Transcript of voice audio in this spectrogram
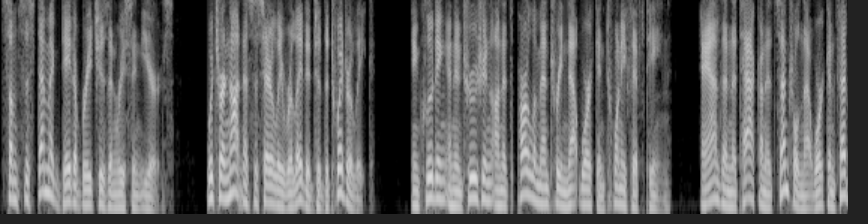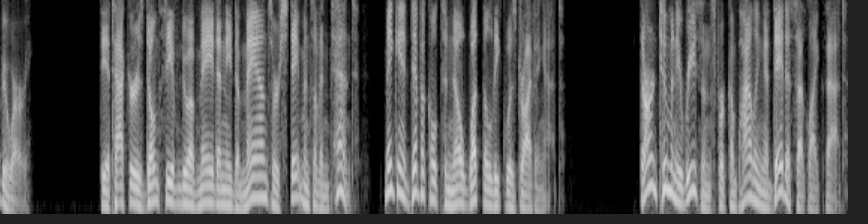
some systemic data breaches in recent years, which are not necessarily related to the Twitter leak, including an intrusion on its parliamentary network in 2015 and an attack on its central network in February. The attackers don't seem to have made any demands or statements of intent, making it difficult to know what the leak was driving at. There aren't too many reasons for compiling a dataset like that.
